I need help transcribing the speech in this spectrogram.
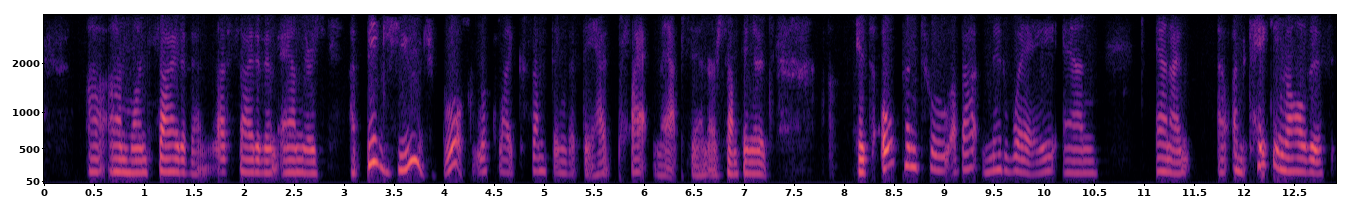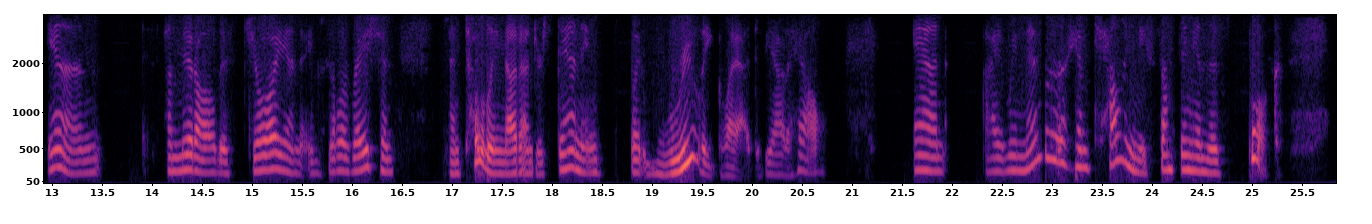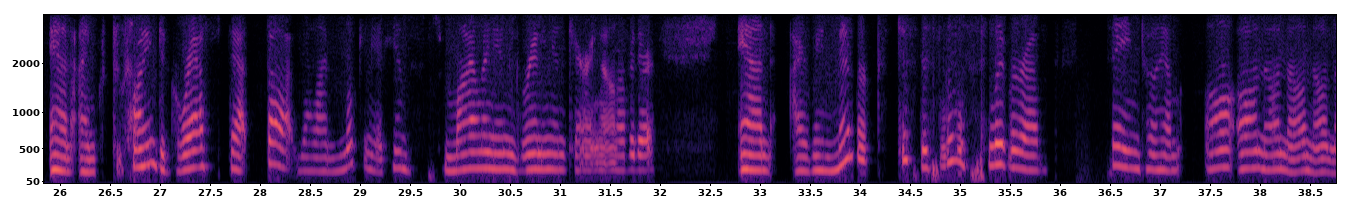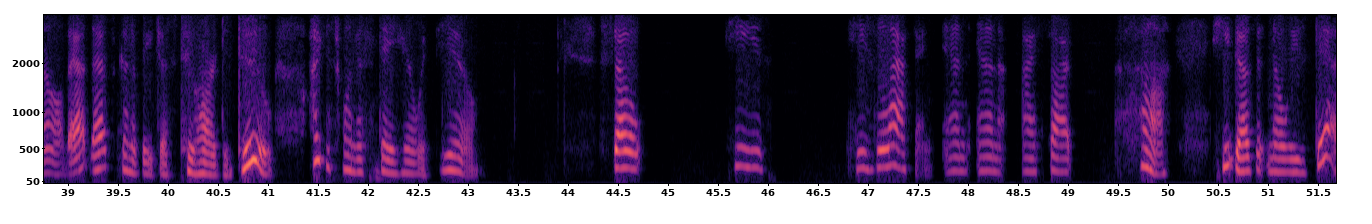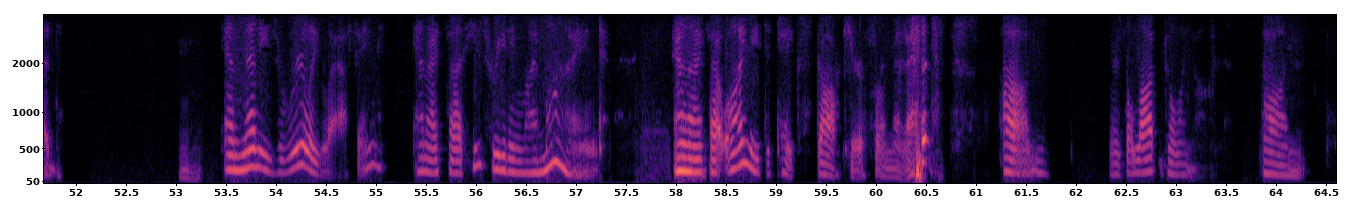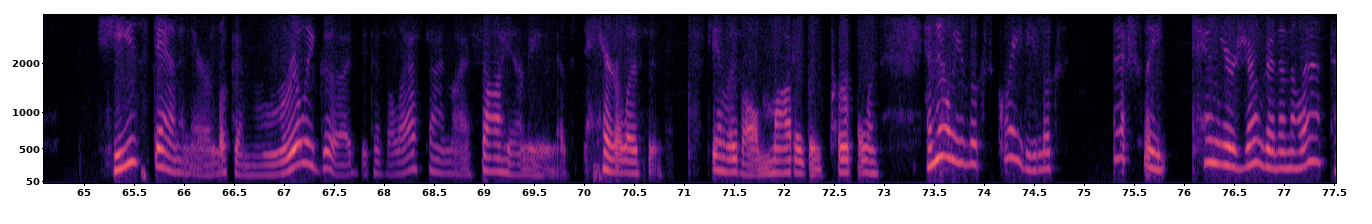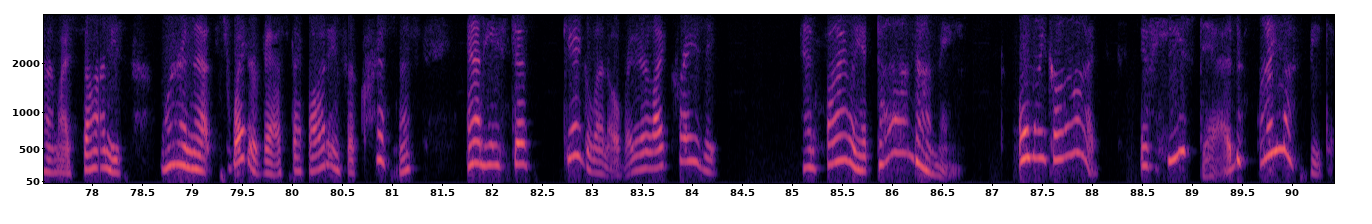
uh, on one side of him, left side of him, and there's a big, huge book, looked like something that they had plat maps in or something, and it's it's open to about midway, and and I'm I'm taking all this in amid all this joy and exhilaration, and totally not understanding, but really glad to be out of hell. And I remember him telling me something in this book and I'm trying to grasp that thought while I'm looking at him smiling and grinning and carrying on over there. And I remember just this little sliver of saying to him, "Oh, oh no, no, no, no. That that's going to be just too hard to do. I just want to stay here with you." So he's he's laughing, and and I thought, "Huh, he doesn't know he's dead." Mm-hmm. And then he's really laughing, and I thought, he's reading my mind. And I thought, well, I need to take stock here for a minute. um, there's a lot going on. Um, he's standing there looking really good because the last time I saw him, he was hairless, his skin was all mottled and purple, and and now he looks great. He looks actually ten years younger than the last time I saw him. He's wearing that sweater vest I bought him for Christmas, and he's just giggling over there like crazy. And finally, it dawned on me oh my God, if he's dead, I must be dead.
